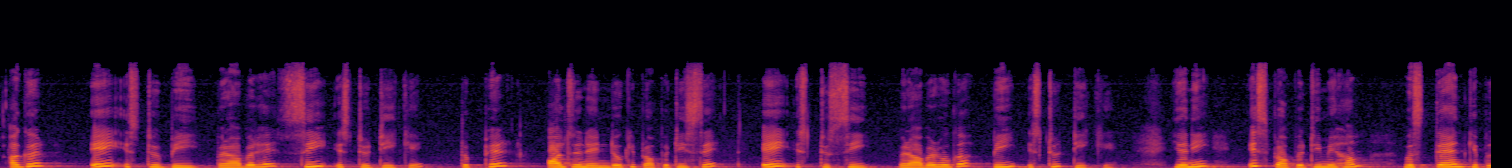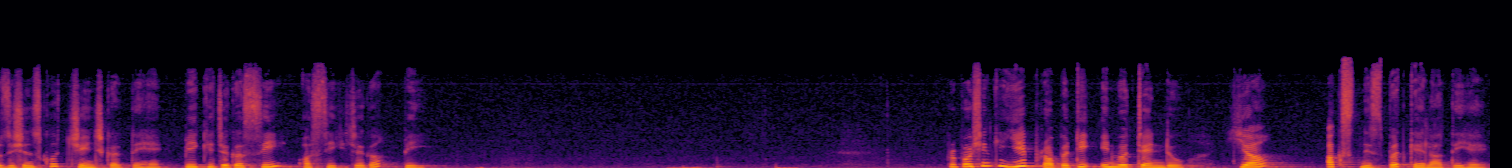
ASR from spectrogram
अगर a इस टू बी बराबर है सी इस टू डी के। तो फिर ऑल्टरनेंडो की प्रॉपर्टी से ए इस टू सी बराबर होगा बी इस टू डी के। यानी इस प्रॉपर्टी में हम व स्टैंड की पोजीशंस को चेंज करते हैं बी की जगह सी और सी की जगह बी प्रोपोर्शन की ये प्रॉपर्टी इन्वर्टेंडो या अक्स नस्बत कहलाती है।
